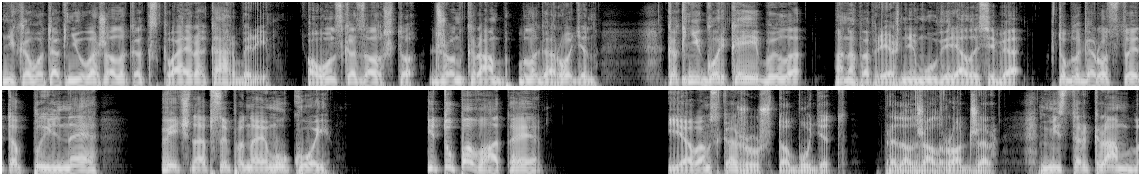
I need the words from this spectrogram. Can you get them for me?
никого так не уважала, как Сквайра Карбери. А он сказал, что Джон Крамб благороден. Как ни горько ей было, она по-прежнему уверяла себя, что благородство — это пыльное, вечно обсыпанное мукой — и туповатое». «Я вам скажу, что будет», — продолжал Роджер. «Мистер Крамб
